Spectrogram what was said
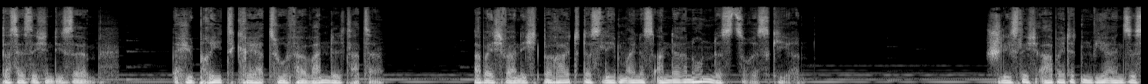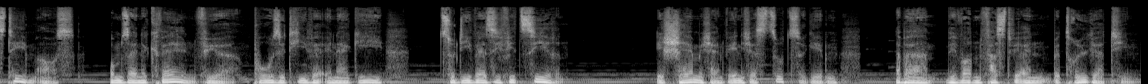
dass er sich in diese Hybridkreatur verwandelt hatte aber ich war nicht bereit, das Leben eines anderen Hundes zu riskieren. Schließlich arbeiteten wir ein System aus, um seine Quellen für positive Energie zu diversifizieren. Ich schäme mich ein wenig, es zuzugeben, aber wir wurden fast wie ein Betrügerteam.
